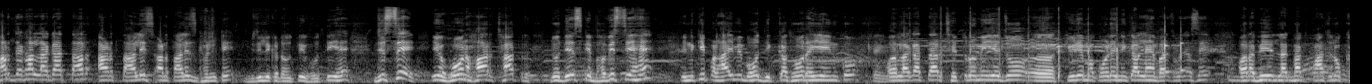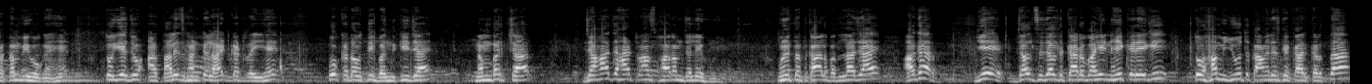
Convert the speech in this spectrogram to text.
हर जगह लगातार 48 48 घंटे बिजली कटौती होती है जिससे ये होनहार छात्र जो देश के भविष्य हैं इनकी पढ़ाई में बहुत दिक्कत हो रही है इनको और लगातार क्षेत्रों में ये जो कीड़े मकोड़े निकल रहे हैं बारिश वजह से और अभी लगभग पाँच लोग खत्म भी हो गए हैं तो ये जो अड़तालीस घंटे लाइट कट रही है वो कटौती बंद की जाए। नंबर चार जहाँ जहाँ ट्रांसफार्म जले हुए उन्हें तत्काल बदला जाए। अगर ये जल्द से जल्द कार्यवाही नहीं करेगी तो हम यूथ कांग्रेस के कार्यकर्ता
